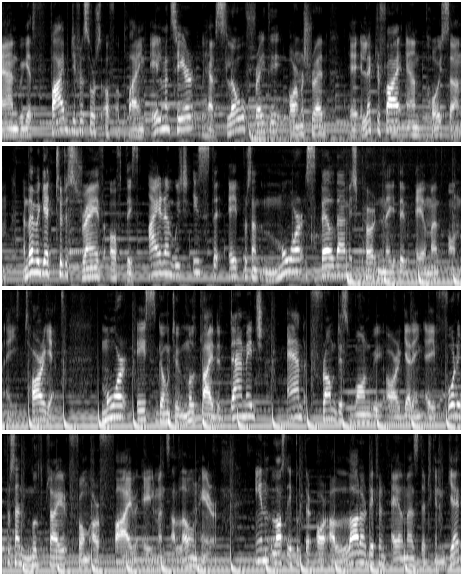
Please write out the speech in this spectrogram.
and we get 5 different sorts of applying ailments here. We have slow, frailty, armor shred, uh, electrify and poison. And then we get to the strength of this item, which is the 8% more spell damage per negative ailment on a target. More is going to multiply the damage and from this one we are getting a 40% multiplier from our 5 ailments alone here. In Last Epoch there are a lot of different ailments that you can get.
